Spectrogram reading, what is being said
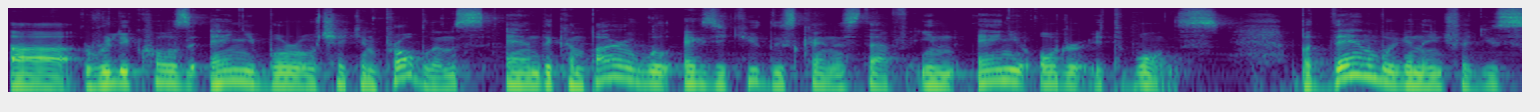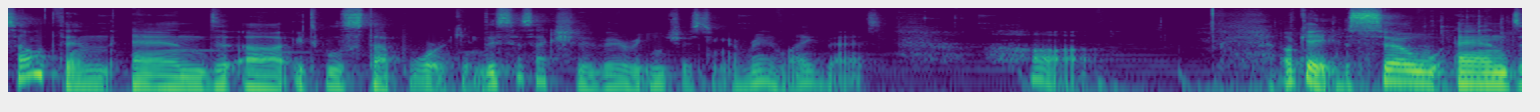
uh, really cause any borrow checking problems and the compiler will execute this kind of stuff in any order it wants. But then we're going to introduce something and uh, it will stop working. This is actually very interesting. I really like that. Huh. Okay, so, and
